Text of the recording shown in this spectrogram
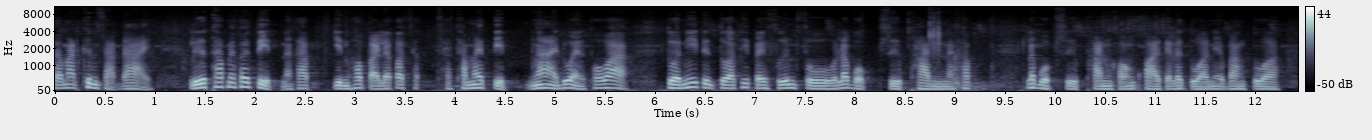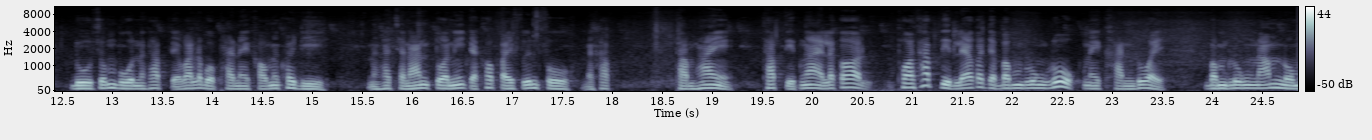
สามารถขึ้นสัตว์ได้ หรือถ้าไม่ค่อยติดนะครับ กินเข้าไปแล้วก็ทำให้ติดง่ายด้วย เพราะว่าตัวนี้เป็นตัวที่ไปฟื้นฟูระบบสืบพันธุ์นะครับ ระบบสืบพันธุ์ของควายแต่ละตัวเนี่ยบางตัวดูสมบูรณ์นะครับ แต่ว่าระบบภายในเขาไม่ค่อยดีนะครับฉะนั้นตัวนี้จะเข้าไปฟื้นฟูนะครับทำให้ทับติดง่าย แล้วก็พอทับติดแล้วก็จะบำรุงลูกในครรภ์ด้วยบำรุงน้ำนม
